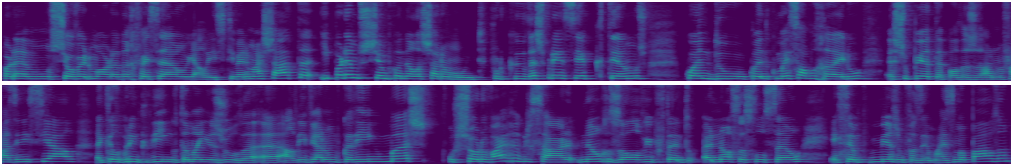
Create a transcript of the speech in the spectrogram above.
Paramos se houver uma hora da refeição e a Alice estiver mais chata e paramos sempre quando elas choram muito muito, porque da experiência que temos, quando, quando começa o berreiro, a chupeta pode ajudar numa fase inicial, aquele brinquedinho também ajuda a, a aliviar um bocadinho, mas o choro vai regressar, não resolve e, portanto, a nossa solução é sempre mesmo fazer mais uma pausa.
